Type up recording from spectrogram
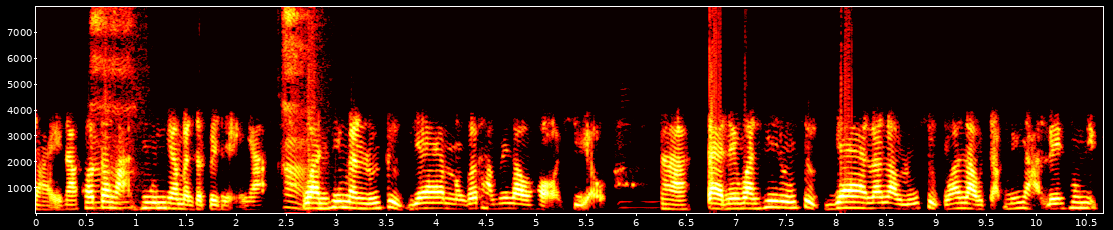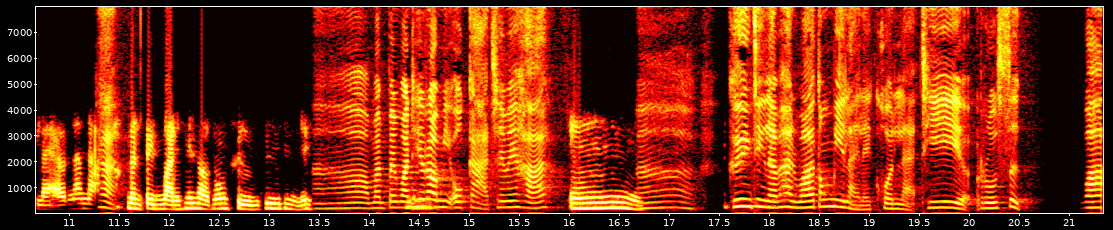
ใจนะเพราะอ่าตลาดหุ้นเนี่ยมันจะเป็นอย่างเงี้ยค่ะวันที่มันรู้สึกแย่มันก็ทำให้เราห่อเหี่ยวอืมนะแต่ในวันที่รู้สึกแย่แล้วเรารู้สึกว่าเราจะไม่อยากเล่นหุ้นอีกแล้วนั่นน่ะค่ะมันเป็นวันที่เราต้องซื้อหุ้นเลยอ่ามันเป็นวันที่เรามีโอกาสใช่ไหมคะ อืมอ่าคือจริงๆแล้วพันว่าต้องมีหลาย ๆคนแหละที่รู้สึกว่า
